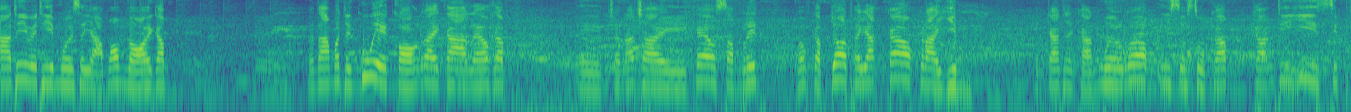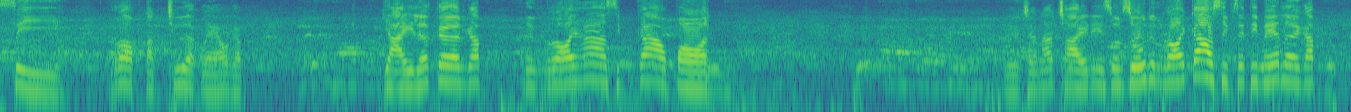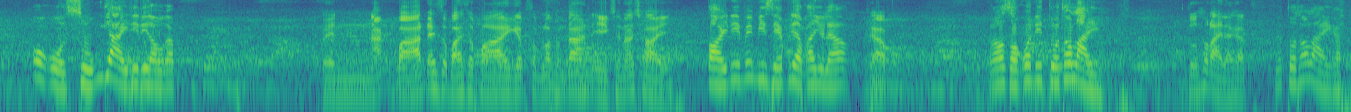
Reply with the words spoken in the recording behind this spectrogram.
มาที่เวทีมวยสยามอ้อมน้อยครับเดินทางมาถึงคู่เอกของรายการแล้วครับเอกชนะชัยแก้วสำริดพบกับยอดพยักก้าวไกลยิม เป็นการแข่งขันมวยรอบอีซูซุครับ ครั้งที่ 24 รอบตัดเชือกแล้วครับ ใหญ่เหลือเกินครับ 159 ปอนด์เอกชนะชัยนี่ส่วนสูง 190 เซนติเมตรเลยครับ โอ้โห สูงใหญ่ทีเดียวครับ เป็นนักบาสได้สบายๆครับสำหรับทางด้านเอกชนะชัย ต่อยนี่ไม่มีเสียเปรียบใครอยู่แล้วครับ เราสองคนนี่ตัวเท่าไหร่ ตัวเท่าไหร่แล้วครับตัวเท่าไหร่ครับ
